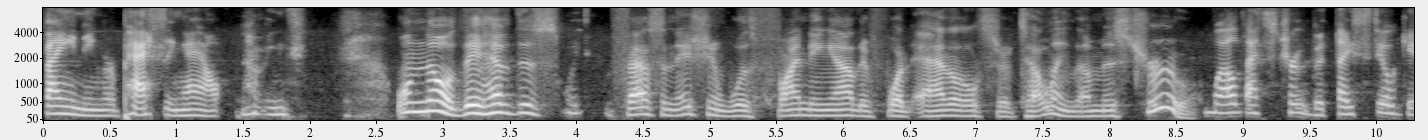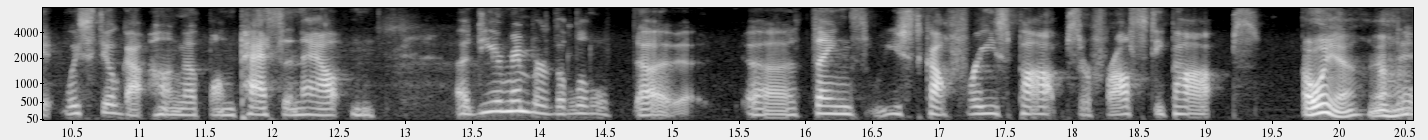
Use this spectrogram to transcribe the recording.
feigning or passing out. I mean Well, no, they have this fascination with finding out if what adults are telling them is true. well that's true but they still get we still got hung up on passing out. And uh, do you remember the little uh, uh, things we used to call freeze pops or frosty pops Oh yeah. uh-huh. Uh,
